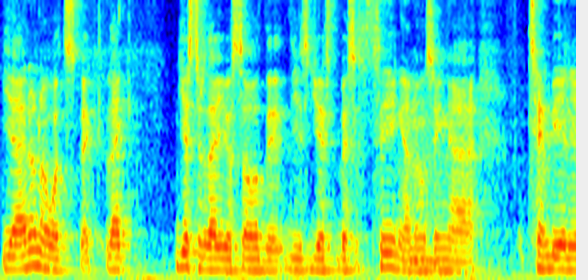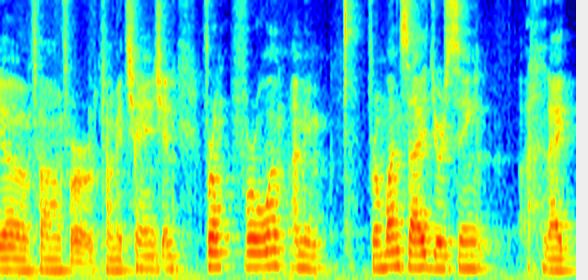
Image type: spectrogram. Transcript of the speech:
yeah, I don't know what to expect. Like, yesterday you saw the, this Jeff Bezos thing announcing a 10 billion fund for climate change. And from, for one, I mean, from one side, you're seeing like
